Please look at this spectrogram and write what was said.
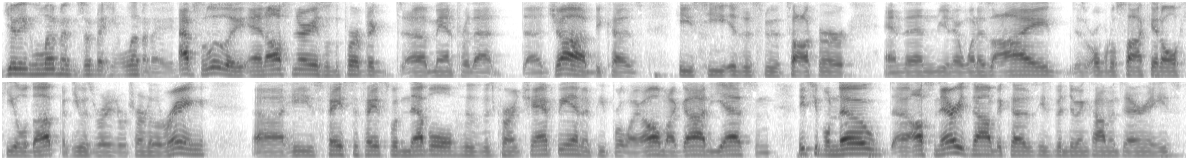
getting lemons and making lemonade. Absolutely, and Austin Aries was the perfect uh, man for that uh, job because he's he is a smooth talker. And then you know when his eye, his orbital socket, all healed up, and he was ready to return to the ring. Uh, he's face to face with Neville, who's the current champion, and people are like, "Oh my God, yes!" And these people know uh, Austin Aries now because he's been doing commentary, and he's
